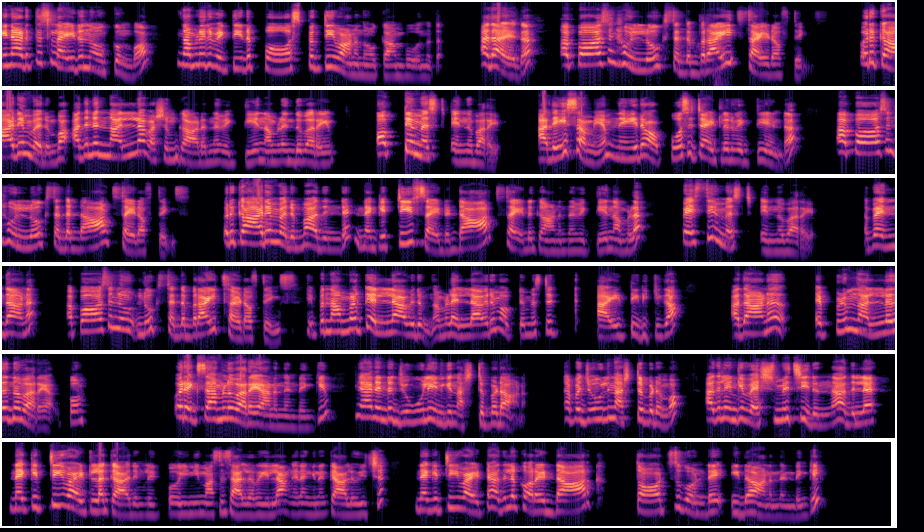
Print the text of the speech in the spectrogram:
ഇനി അടുത്ത സ്ലൈഡ് നോക്കുമ്പോൾ നമ്മളൊരു വ്യക്തിയുടെ പേഴ്സ്പെക്റ്റീവ് ആണ് നോക്കാൻ പോകുന്നത്. അതായത് a person who looks at the bright side of things ഒരു കാര്യം വരുമ്പോൾ അതിന്റെ നല്ല വശം കാണുന്ന വ്യക്തിയെ നമ്മൾ എന്ത് പറയും? ഒപ്റ്റിമിസ്റ്റ് എന്ന് പറയും. അതേസമയം നേരെ ഓപ്പോസിറ്റ് ആയിട്ടുള്ള ഒരു വ്യക്തിയുണ്ട്. A person who looks at the dark side of things ഒരു കാര്യം വരുമ്പോൾ അതിന്റെ നെഗറ്റീവ് സൈഡ് ഡാർക്ക് സൈഡ് കാണുന്ന വ്യക്തിയെ നമ്മൾ പെസിമിസ്റ്റ് എന്ന് പറയും. അപ്പൊ എന്താണ്? A person looks at the bright side of things ഇപ്പൊ നമ്മൾക്ക് എല്ലാവരും നമ്മൾ എല്ലാവരും ഒപ്റ്റമിസ്റ്റിക് ആയിട്ടിരിക്കുക. അതാണ് എപ്പോഴും നല്ലതെന്ന് പറയാം. ഇപ്പം ഒരു എക്സാമ്പിൾ പറയുകയാണെന്നുണ്ടെങ്കിൽ ഞാൻ എന്റെ ജോലി എനിക്ക് നഷ്ടപ്പെടുകയാണ്. അപ്പൊ ജോലി നഷ്ടപ്പെടുമ്പോൾ അതിലെനിക്ക് വിഷമിച്ചിരുന്ന് അതിൽ നെഗറ്റീവ് ആയിട്ടുള്ള കാര്യങ്ങൾ ഇപ്പോൾ ഇനി മാസം സാലറി ഇല്ല അങ്ങനെ അങ്ങനെയൊക്കെ ആലോചിച്ച് നെഗറ്റീവായിട്ട് അതിൽ കുറെ ഡാർക്ക് തോട്ട്സ് കൊണ്ട് ഇടാണെന്നുണ്ടെങ്കിൽ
